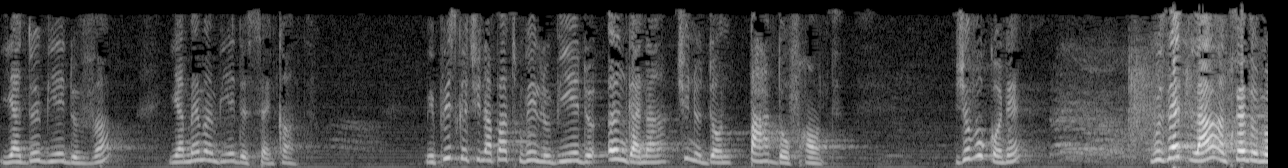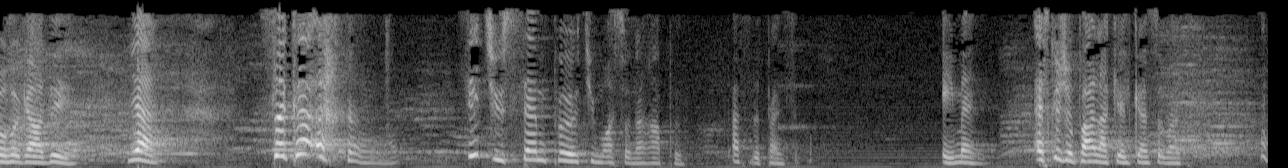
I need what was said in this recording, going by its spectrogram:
il y a deux billets de 20, il y a même un billet de 50. Mais puisque tu n'as pas trouvé le billet de 1 Ghana, tu ne donnes pas d'offrande. Je vous connais. Vous êtes là en train de me regarder. Yeah. Ce que, si tu sèmes peu, tu moissonneras peu. That's the principle. Amen. Est-ce que je parle à quelqu'un ce matin?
